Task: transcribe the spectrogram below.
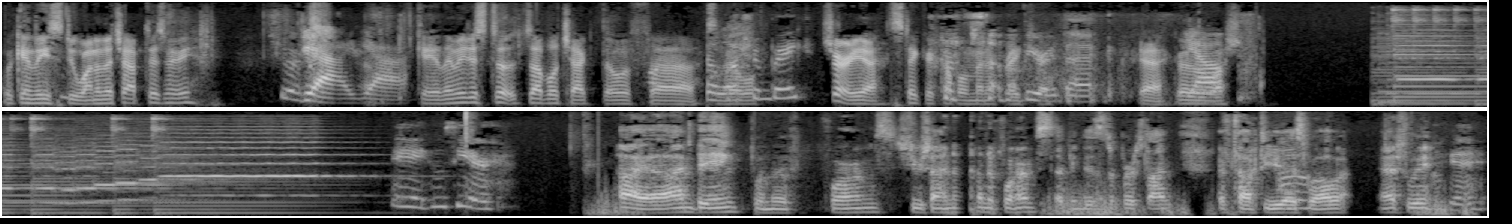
we can at least do one of the chapters, maybe. Sure. Yeah, yeah. Okay, let me just do- double check though if uh, The so that will- washroom break. Sure, yeah. Let's take a couple minute I'll be right back. Yeah, go to the Yeah. washroom. Hey, who's here? Hi, uh, I'm Bing from the forums, Shoeshiner on the forums. I think this is the first time I've talked to you as Oh. well, Ashley. Okay.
